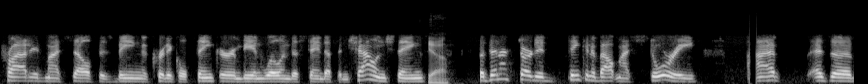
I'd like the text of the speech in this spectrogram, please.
prided myself as being a critical thinker and being willing to stand up and challenge things. Yeah. But then I started thinking about my story. I, as a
